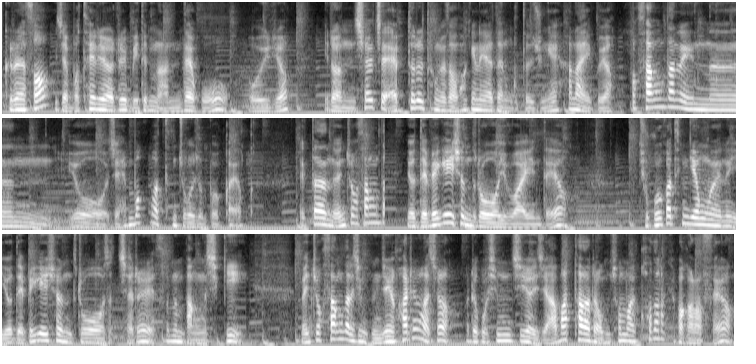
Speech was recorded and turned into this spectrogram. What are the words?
그래서 이제 머테리얼을 믿으면 안 되고 오히려 이런 실제 앱들을 통해서 확인해야 되는 것들 중에 하나이고요. 상단에 있는 요 이제 햄버거 같은 쪽을 좀 볼까요? 일단 왼쪽 상단 요 내비게이션 드로어 UI인데요. 구글 같은 경우에는 이 내비게이션 드로어 자체를 쓰는 방식이 왼쪽 상단이 지금 굉장히 화려하죠. 그리고 심지어 이제 아바타를 엄청나게 커다랗게 박아놨어요.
